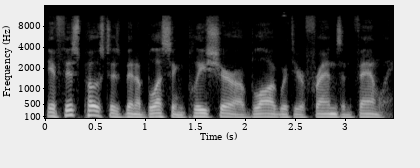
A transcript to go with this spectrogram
If this post has been a blessing, please share our blog with your friends and family.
